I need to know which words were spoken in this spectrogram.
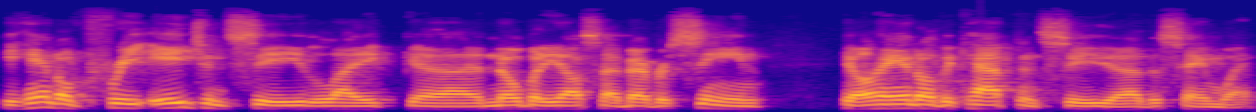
He handled free agency like uh, nobody else I've ever seen. He'll handle the captaincy uh, the same way.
